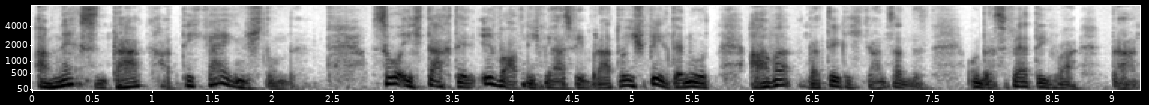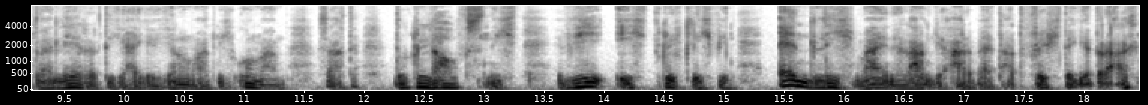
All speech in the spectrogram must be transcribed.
Am nächsten Tag hatte ich Geigenstunde. So, ich dachte überhaupt nicht mehr als Vibrato, ich spielte nur, aber natürlich ganz anders. Und als fertig war, da hat mein Lehrer die Geige genommen, hat mich umarmt, sagte, du glaubst nicht, wie ich glücklich bin. Endlich meine lange Arbeit hat Früchte getragen.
